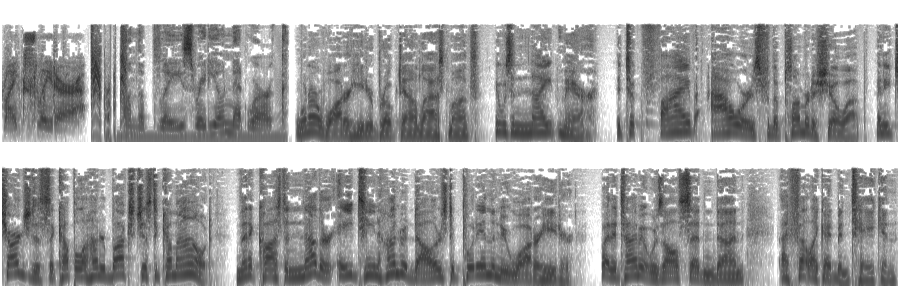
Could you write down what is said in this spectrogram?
Mike Slater on the Blaze Radio Network. When our water heater broke down last month, it was a nightmare. It took five hours for the plumber to show up, and he charged us a couple of hundred bucks just to come out. Then it cost another $1,800 to put in the new water heater. By the time it was all said and done, I felt like I'd been taken.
